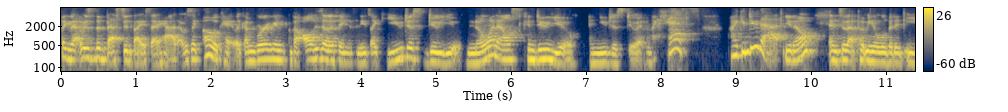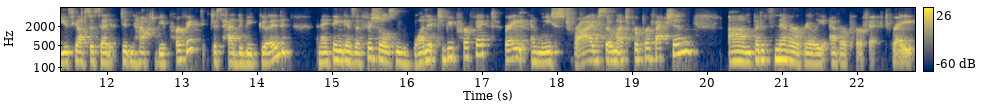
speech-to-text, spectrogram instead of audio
Like that was the best advice I had. I was like, oh, okay. Like I'm worrying about all these other things. And he's like, you just do you. No one else can do you. And you just do it. I'm like, yes, I can do that, you know? And so that put me a little bit at ease. He also said it didn't have to be perfect, it just had to be good. And I think as officials, we want it to be perfect, right? And we strive so much for perfection. um, but it's never really ever perfect, right?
